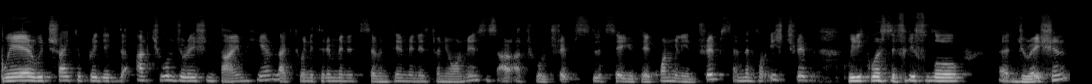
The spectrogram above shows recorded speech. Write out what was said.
where we try to predict the actual duration time here, like 23 minutes, 17 minutes, 21 minutes. These are actual trips. Let's say you take 1 million trips, and then for each trip, we request the free flow uh, duration,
